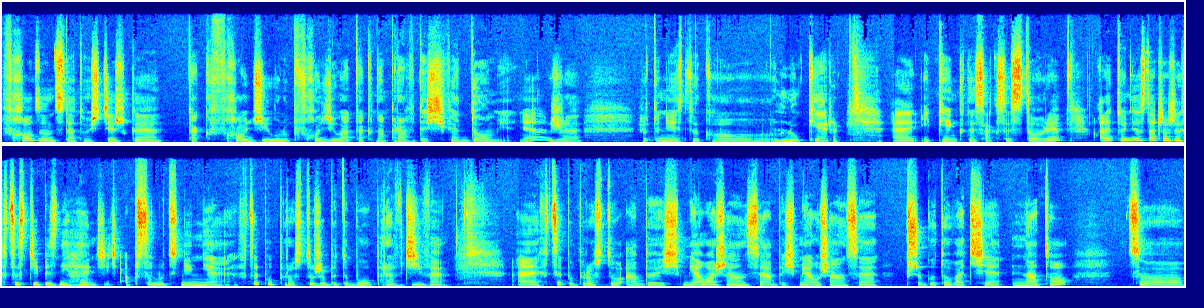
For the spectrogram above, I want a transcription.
wchodząc na tą ścieżkę, tak wchodził lub wchodziła tak naprawdę świadomie, nie? Że, że to nie jest tylko lukier e, i piękne success story, ale to nie oznacza, że chcę z ciebie zniechęcić. Absolutnie nie. Chcę po prostu, żeby to było prawdziwe. E, chcę po prostu, abyś miała szansę, abyś miał szansę przygotować się na to, co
